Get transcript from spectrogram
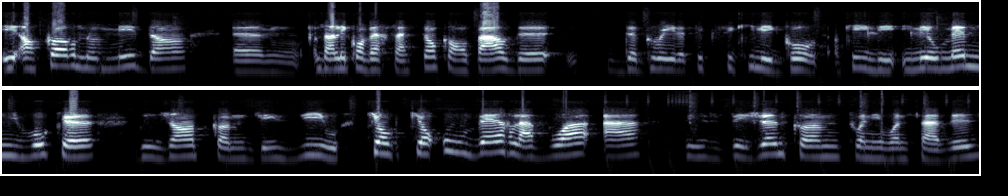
et encore nommé dans, euh, dans les conversations quand on parle de The Great, c'est qui les GOAT, ok? Il est, il est au même niveau que des gens comme Jay-Z ou qui ont, qui ont ouvert la voie à des, jeunes comme 21 Savage.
